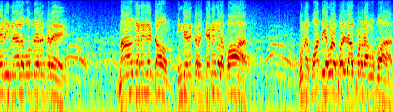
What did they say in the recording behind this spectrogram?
ஏறி மேல வந்து இருக்கிறேன் நான் கிடைக்கட்டும் இங்க இருக்கிற ஜனங்களை பார். உன்னை பார்த்து எவ்வளவு பரிதாபப்படுறாங்க பார்.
